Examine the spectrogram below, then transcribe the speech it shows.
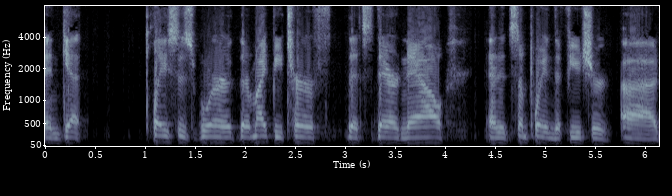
and get places where there might be turf that's there now and at some point in the future uh,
